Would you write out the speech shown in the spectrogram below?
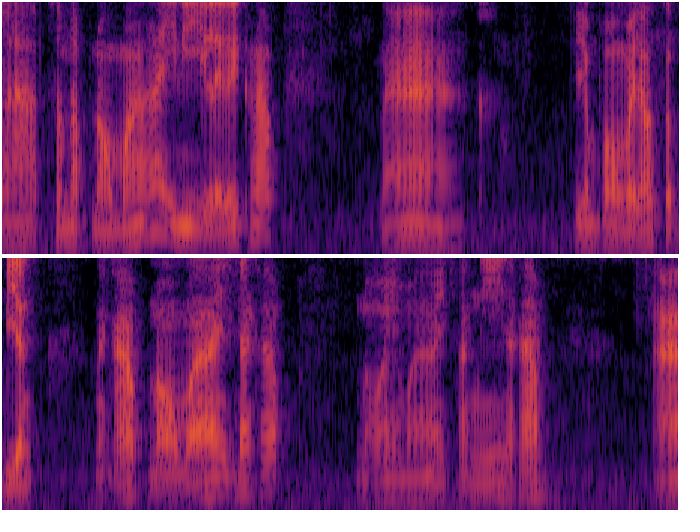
ครับสำหรับหน่อไม้นี่เลยครับนะเตรียมพร้อมไว้แล้วสเสบียงนะครับ หน่อไม้นะครับ หน่อไม้ครั้งนี้นะครับอ่า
